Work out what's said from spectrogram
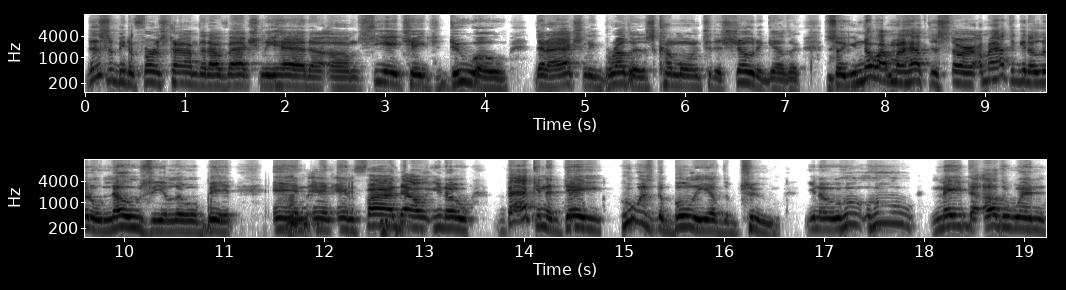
this would be the first time that I've actually had a um, CHH duo that I actually brothers come on to the show together. So you know, I'm gonna have to start. I'm gonna have to get a little nosy a little bit and and and find out. You know, back in the day, who was the bully of the two? You know, who who made the other one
